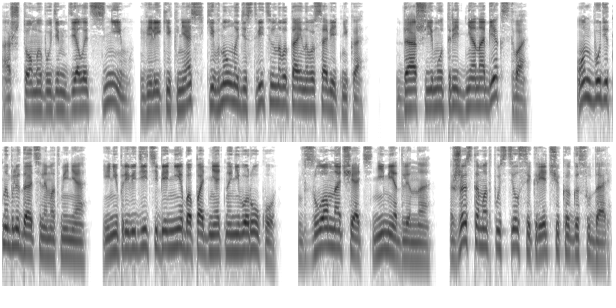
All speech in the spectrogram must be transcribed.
А что мы будем делать с ним? Великий князь кивнул на действительного тайного советника. Дашь ему три дня на бегство? Он будет наблюдателем от меня, и не приведи тебе небо поднять на него руку. Взлом начать немедленно жестом отпустил секретчика государь.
